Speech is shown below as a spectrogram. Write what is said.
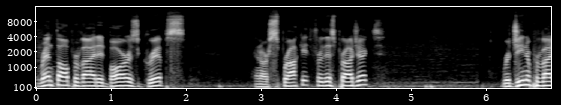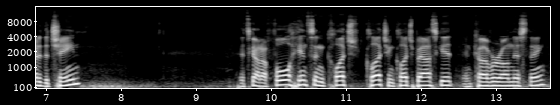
Renthal provided bars, grips, and our sprocket for this project. Regina provided the chain. It's got a full Hinson clutch, clutch and clutch basket and cover on this thing.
